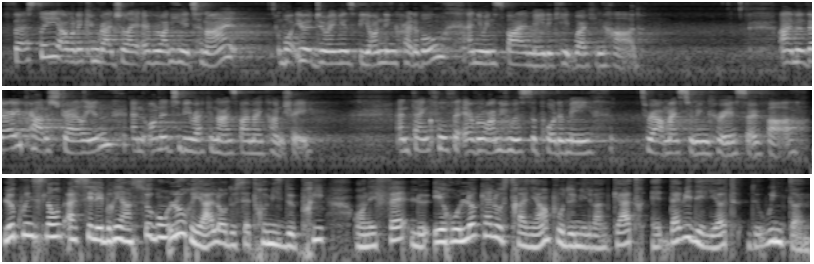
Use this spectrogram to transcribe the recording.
Firstly, I want to congratulate everyone here tonight. What you are doing is beyond incredible, and you inspire me to keep working hard. I'm a very proud Australian and honoured to be recognised by my country, and thankful for everyone who has supported me Le Queensland a célébré un second lauréat lors de cette remise de prix. En effet, le héros local australien pour 2024 est David Elliott de Winton.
